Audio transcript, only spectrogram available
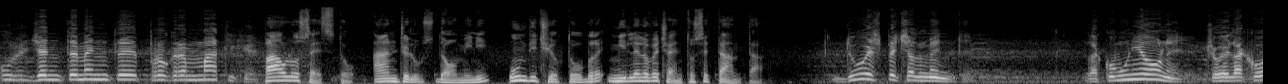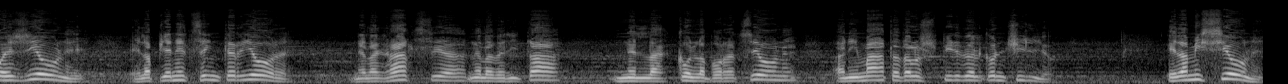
urgentemente programmatiche. Paolo VI, Angelus Domini, 11 ottobre 1970 due specialmente, la comunione, cioè la coesione e la pienezza interiore nella grazia, nella verità, nella collaborazione animata dallo spirito del concilio. E la missione,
